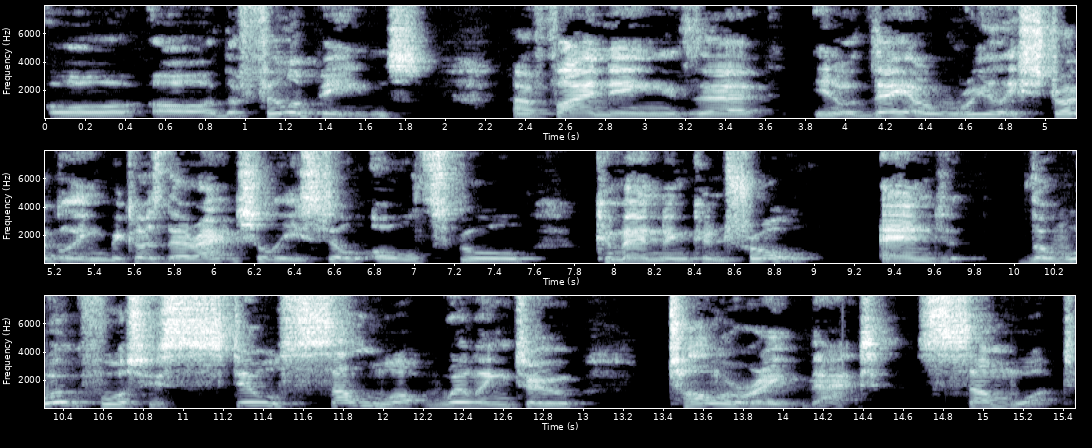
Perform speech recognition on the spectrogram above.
or, or the Philippines are finding that you know they are really struggling because they're actually still old school command and control and the workforce is still somewhat willing to tolerate that somewhat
